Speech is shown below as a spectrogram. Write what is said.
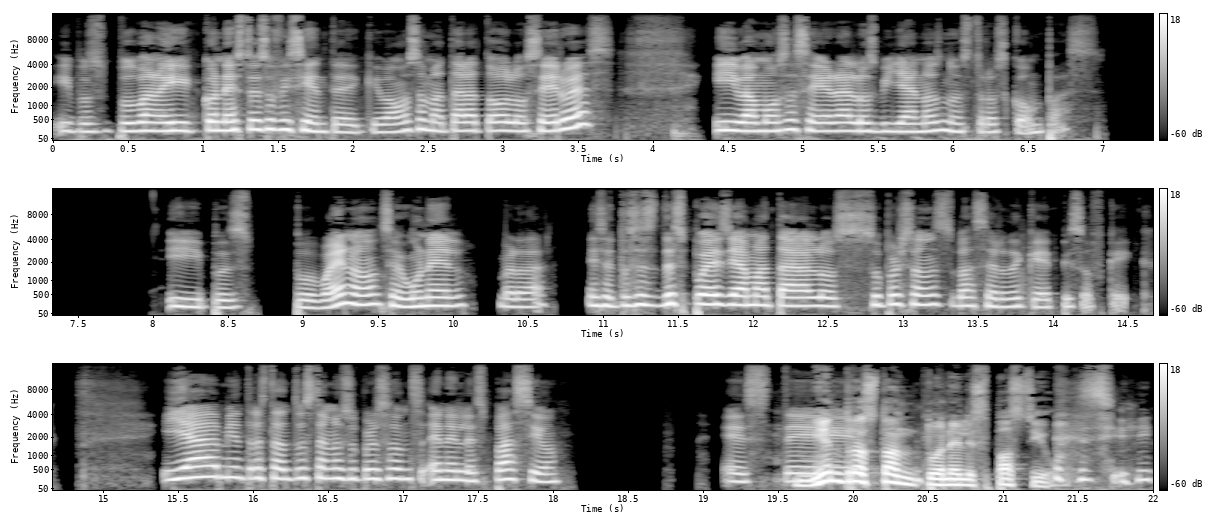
y pues pues bueno, y con esto es suficiente de que vamos a matar a todos los héroes y vamos a hacer a los villanos nuestros compas. Y pues pues bueno, según él, ¿verdad? Es entonces después ya matar a los Super Sons va a ser de que piece of cake. Y ya mientras tanto están los Super Sons en el espacio. Este Mientras tanto, en el espacio. sí.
